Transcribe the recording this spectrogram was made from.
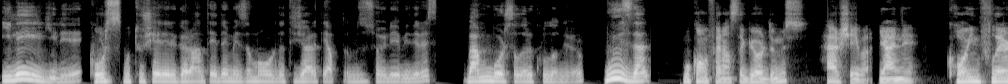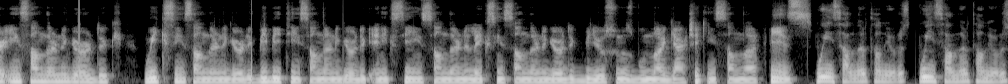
İle ilgili Kurs bu tür şeyleri garanti edemeyiz ama orada ticaret yaptığımızı söyleyebiliriz. Ben bu borsaları kullanıyorum. Bu yüzden bu konferansta gördüğümüz her şey var. Yani Coinflare insanlarını gördük, Wix insanlarını gördük, BBT insanlarını gördük, NXT insanlarını, Lex insanlarını gördük. Biliyorsunuz bunlar gerçek insanlar. Biz bu insanları tanıyoruz. Bu insanları tanıyoruz.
